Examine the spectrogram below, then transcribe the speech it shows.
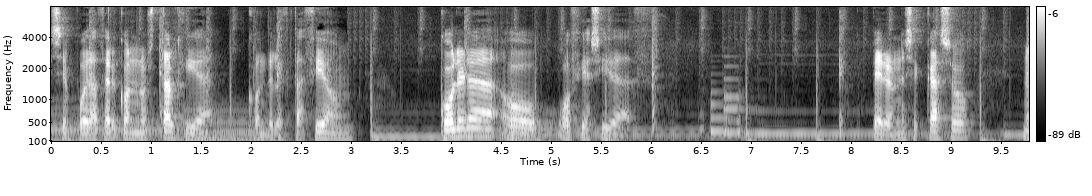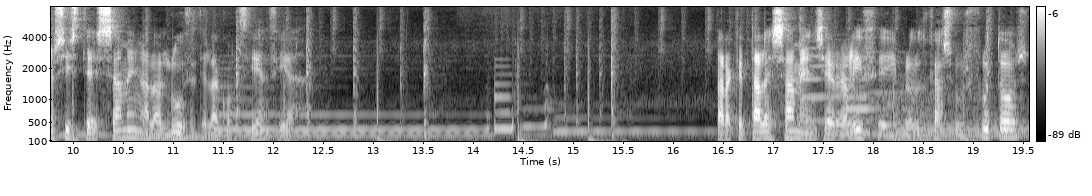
Se puede hacer con nostalgia, con delectación, cólera o ociosidad. Pero en ese caso no existe examen a la luz de la conciencia. Para que tal examen se realice y produzca sus frutos,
